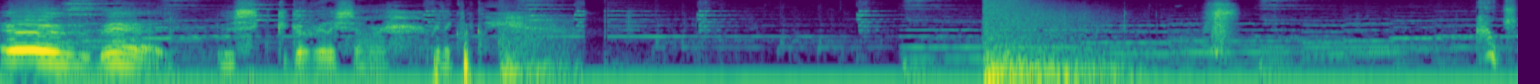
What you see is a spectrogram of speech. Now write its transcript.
Oh man, this could go really sour really quickly. Ouch!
